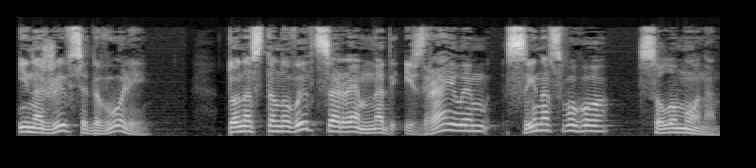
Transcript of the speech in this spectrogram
і нажився доволі, то настановив царем над Ізраїлем сина свого Соломона.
